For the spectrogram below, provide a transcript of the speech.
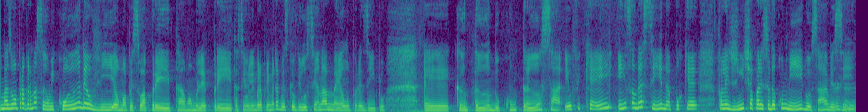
mas uma programação. E quando eu via uma pessoa preta, uma mulher preta, assim, eu lembro a primeira vez que eu vi Luciana Mello, por exemplo, é, cantando com trança, eu fiquei ensandecida, porque falei, gente, é parecida comigo, sabe? Assim, uhum.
